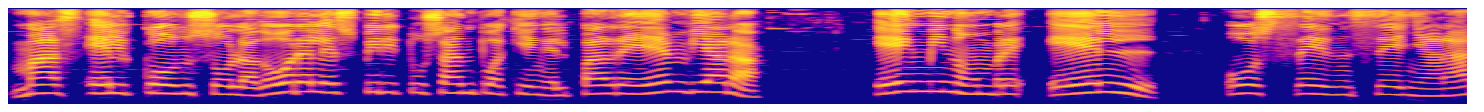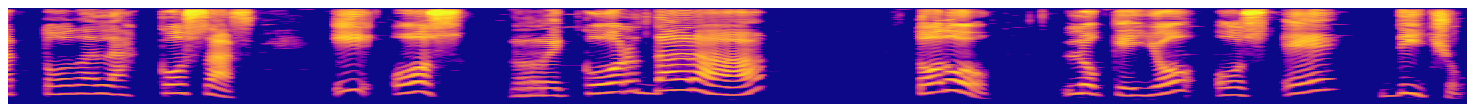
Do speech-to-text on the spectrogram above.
mas el consolador, el Espíritu Santo, a quien el Padre enviará, en mi nombre, Él os enseñará todas las cosas y os recordará todo lo que yo os he dicho.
